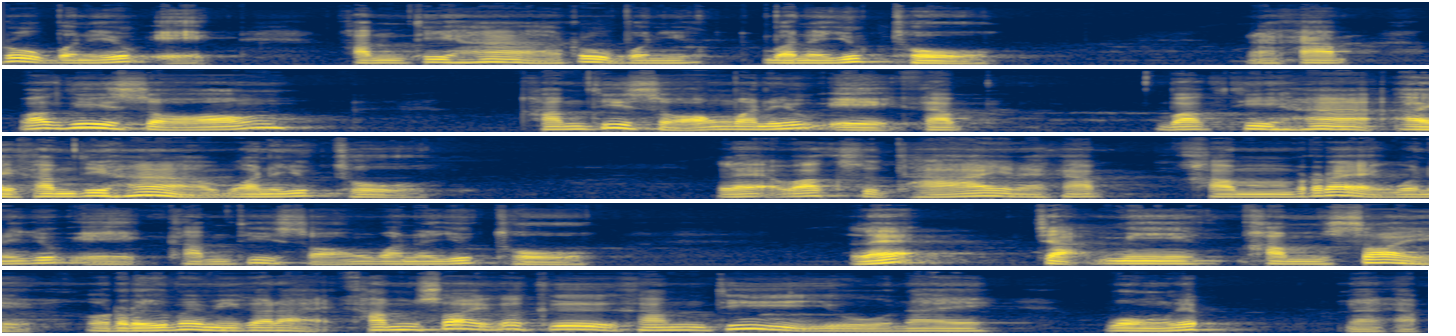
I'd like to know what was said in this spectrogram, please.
รูปบรรยุกเอก คำที่ 5 รูปบรรยุกต์บรรยุกโทนะครับวรรคที่ 2คำที่ 2 วรรณยุกต์เอกครับวรรคที่5ไอ้คำที่ 5 วรรณยุกต์โท และวรรคสุดท้ายนะครับคำแรกวรรณยุกต์เอกคำที่ 2 วรรณยุกต์โท และจะมีคำสร้อยหรือไม่มีก็ได้คำสร้อยก็คือคำที่อยู่ในวงเล็บนะครับ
